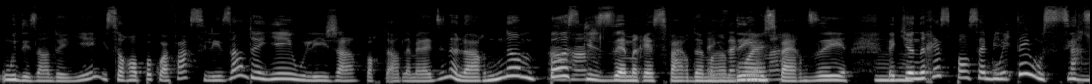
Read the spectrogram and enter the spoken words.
ou des endeuillés, ils sauront pas quoi faire si les endeuillés ou les gens porteurs de la maladie ne leur nomment pas ce uh-huh. qu'ils aimeraient se faire demander ou se faire dire. Fait qu'il y a une responsabilité aussi du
